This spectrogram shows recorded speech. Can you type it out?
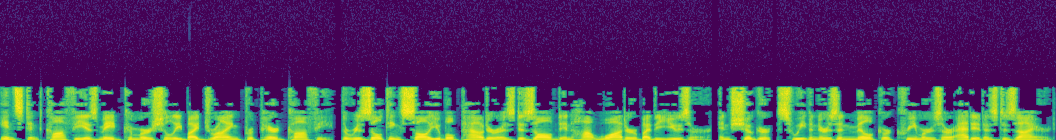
Instant coffee is made commercially by drying prepared coffee, the resulting soluble powder is dissolved in hot water by the user, and sugar, sweeteners and milk or creamers are added as desired.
